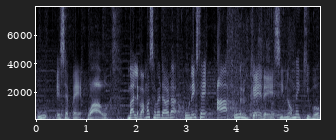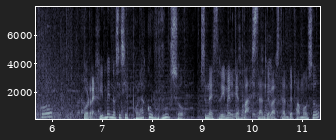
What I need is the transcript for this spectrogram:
USP. Wow. Vale, vamos a ver ahora un ace a un Kere. Si no me equivoco, corregidme, no sé si es polaco o ruso. Es un streamer que es bastante, bastante famoso.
